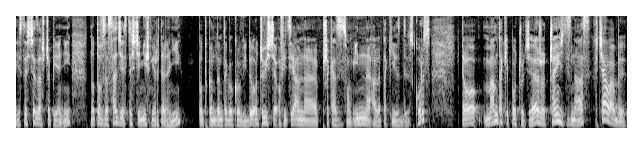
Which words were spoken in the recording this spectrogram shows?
jesteście zaszczepieni, no to w zasadzie jesteście nieśmiertelni pod kątem tego COVID-u. Oczywiście oficjalne przekazy są inne, ale taki jest dyskurs to mam takie poczucie, że część z nas chciałaby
